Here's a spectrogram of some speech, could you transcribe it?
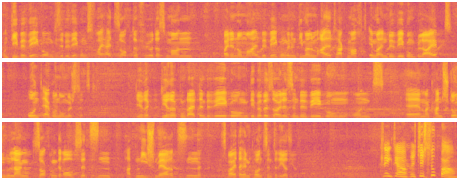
Und die Bewegung, diese Bewegungsfreiheit sorgt dafür, dass man bei den normalen Bewegungen, die man im Alltag macht, immer in Bewegung bleibt und ergonomisch sitzt. Die, Rück die Rücken bleibt in Bewegung, die Wirbelsäule ist in Bewegung und äh, man kann stundenlang zocken, drauf sitzen, hat nie Schmerzen, ist weiterhin konzentriert. Klingt ja richtig super.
